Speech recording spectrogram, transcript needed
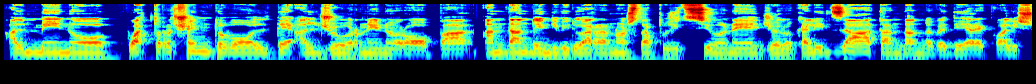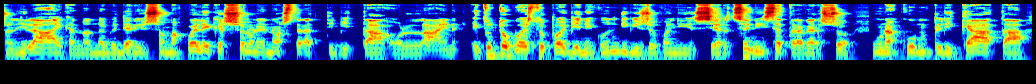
almeno 400 volte al giorno in Europa andando a individuare la nostra posizione geolocalizzata, andando a vedere quali sono i like, andando a vedere insomma quelle che sono sono le nostre attività online e tutto questo poi viene condiviso con gli inserzionisti attraverso una complicata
